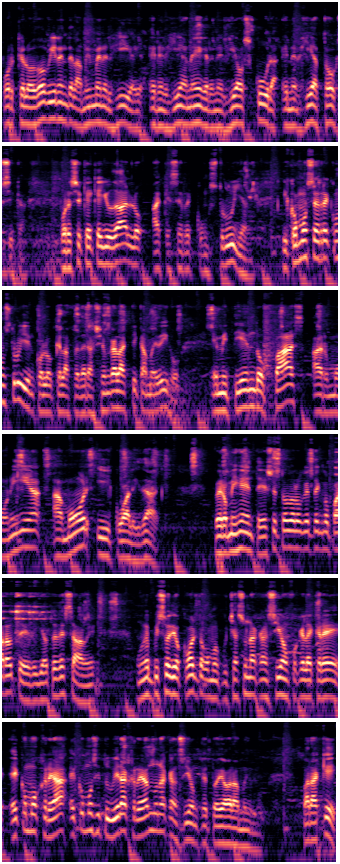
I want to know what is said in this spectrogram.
porque los dos vienen de la misma energía, energía negra, energía oscura, energía tóxica. Por eso es que hay que ayudarlos a que se reconstruyan. ¿Y cómo se reconstruyen? Con lo que la Federación Galáctica me dijo, emitiendo paz, armonía, amor y igualdad. Pero mi gente, eso es todo lo que tengo para ustedes. Ya ustedes saben, un episodio corto como escucharse una canción fue que le creé. Es como crear, es como si estuviera creando una canción que estoy ahora mismo. ¿Para qué?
